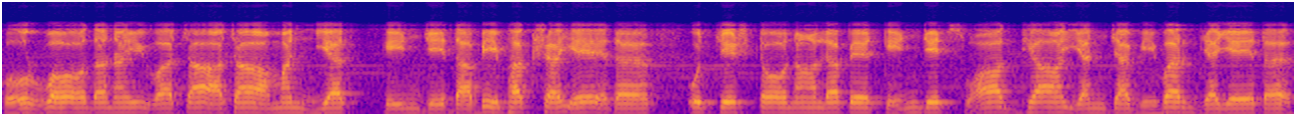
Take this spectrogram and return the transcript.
कुर्वोदनैव चाचामन्यत् किञ्चिदभिभक्षयेद। उच्छिष्टो नालपेत् किञ्चित् स्वाध्यायञ्च विवर्जयेत्।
